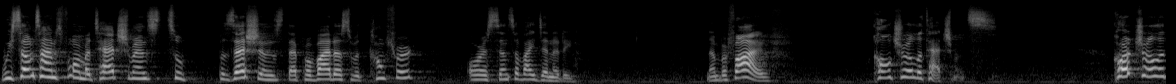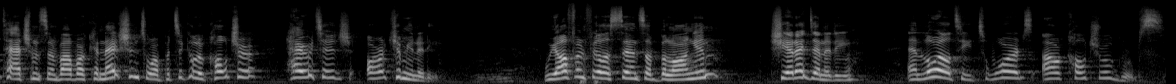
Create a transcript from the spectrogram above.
We sometimes form attachments to possessions that provide us with comfort or a sense of identity. Number five, cultural attachments. Cultural attachments involve our connection to a particular culture, heritage, or community. We often feel a sense of belonging, shared identity, and loyalty towards our cultural groups.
